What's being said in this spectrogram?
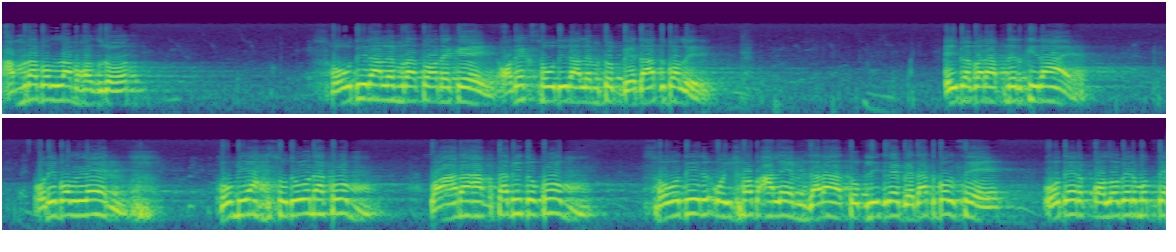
আমরা বললাম হজরত সৌদির আলেমরা তো অনেকে, অনেক সৌদির আলেম তো বেদাত বলে। এই ব্যাপারে আপনার কি রায়? উনি বললেন, হুম ইয়াহসুদুনাকুম ওয়া আনা আকতাবিতুকুম সৌদির ওই সব আলেম যারা তবলিগরে বেদাত বলছে, ওদের কলবের মধ্যে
